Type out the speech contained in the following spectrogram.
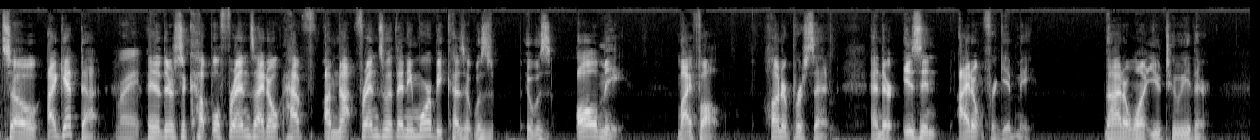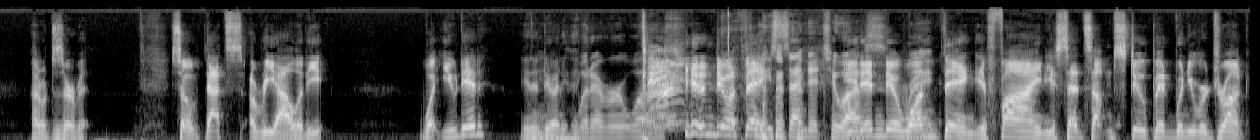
So I get that. Right. And there's a couple friends I don't have. I'm not friends with anymore because it was it was all me, my fault, hundred percent. And there isn't. I don't forgive me. I don't want you to either. I don't deserve it. So that's a reality. What you did, you didn't do anything. Whatever it was. You didn't do a thing. Please send it to us. You didn't do one Right. thing. You're fine. You said something stupid when you were drunk.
